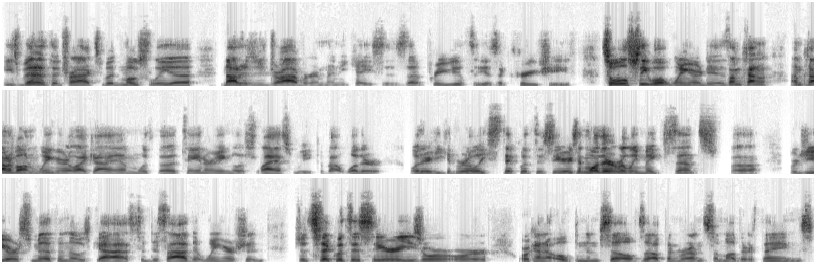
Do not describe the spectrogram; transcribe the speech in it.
he's been at the tracks, but mostly uh, not as a driver in many cases. Uh, previously as a crew chief, so we'll see what Winger does. I'm kind of I'm kind of on Winger like I am with uh, Tanner English last week about whether whether he could really stick with the series and whether it really makes sense uh, for G.R. Smith and those guys to decide that Winger should should stick with this series or or or kind of open themselves up and run some other things.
